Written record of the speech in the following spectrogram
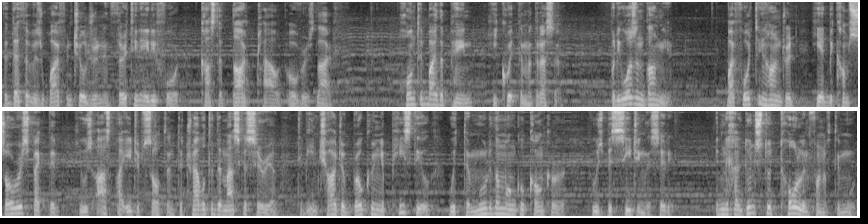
the death of his wife and children in 1384 cast a dark cloud over his life. Haunted by the pain, he quit the madrasa. But he wasn't done yet. By 1400, he had become so respected, he was asked by Egypt's Sultan to travel to Damascus, Syria to be in charge of brokering a peace deal with Timur the Mongol conqueror who was besieging the city. Ibn Khaldun stood tall in front of Timur,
